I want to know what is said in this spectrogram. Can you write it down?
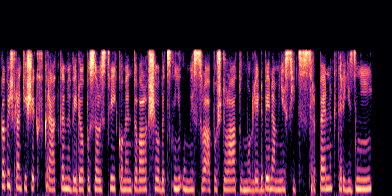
Papež František v krátkém videoposelství komentoval všeobecný úmysl a poštolátu modlitby na měsíc srpen, který zní,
